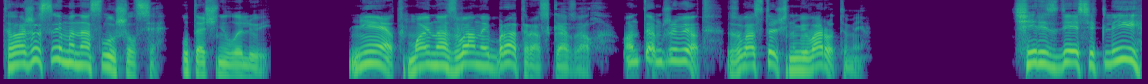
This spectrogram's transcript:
«Тоже Сыма наслушался», — уточнила Люй. «Нет, мой названный брат рассказал. Он там живет, за восточными воротами». «Через десять ли?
